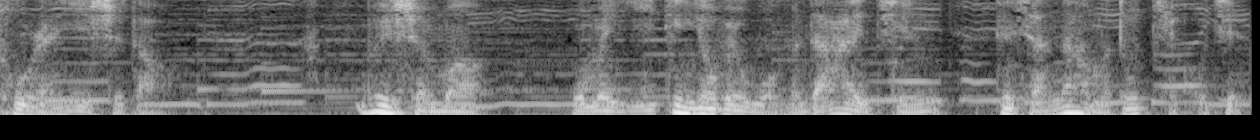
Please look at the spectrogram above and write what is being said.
突然意识到，为什么我们一定要为我们的爱情定下那么多条件？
